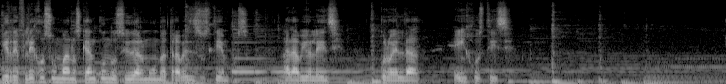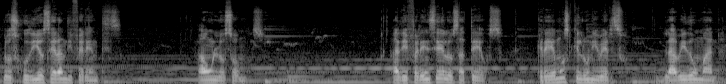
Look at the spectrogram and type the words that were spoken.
y reflejos humanos que han conducido al mundo a través de sus tiempos, a la violencia, crueldad e injusticia. Los judíos eran diferentes aún lo somos. A diferencia de los ateos, creemos que el universo, la vida humana,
